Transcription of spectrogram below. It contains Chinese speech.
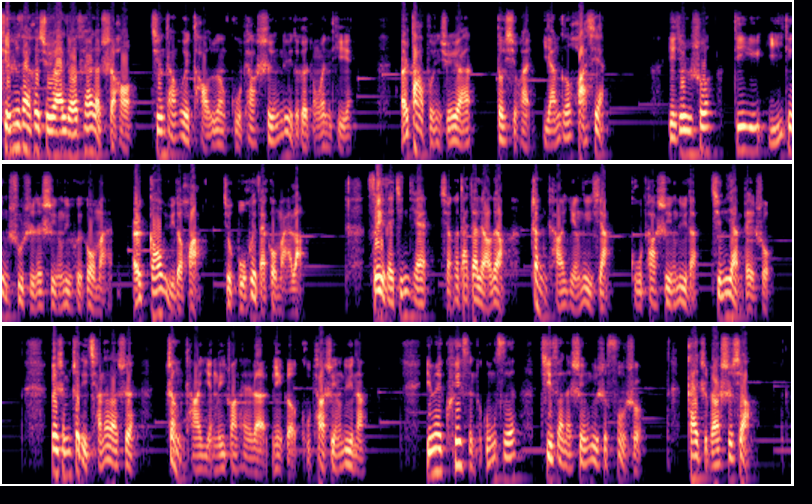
平时在和学员聊天的时候，经常会讨论股票市盈率的各种问题，而大部分学员都喜欢严格划线，也就是说，低于一定数值的市盈率会购买，而高于的话就不会再购买了。所以在今天想和大家聊聊正常盈利下股票市盈率的经验倍数。为什么这里强调的是正常盈利状态的那个股票市盈率呢？因为亏损的公司计算的市盈率是负数。该指标失效，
